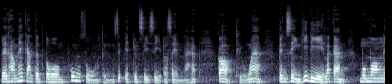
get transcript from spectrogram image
เลยทำให้การเติบโตพุ่งสูงถึง 11.44%นะครับ ก็ถือว่าเป็นสิ่งที่ดีละกัน มุมมองใน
